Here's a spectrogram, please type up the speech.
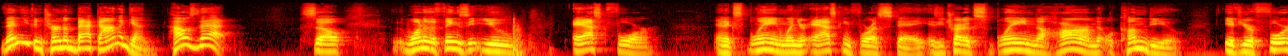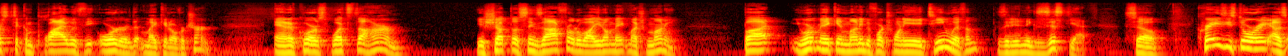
then you can turn them back on again. How's that? So, one of the things that you ask for and explain when you're asking for a stay is you try to explain the harm that will come to you if you're forced to comply with the order that might get overturned. And of course, what's the harm? You shut those things off for a little while, you don't make much money. But you weren't making money before 2018 with them because they didn't exist yet. So, crazy story. I was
